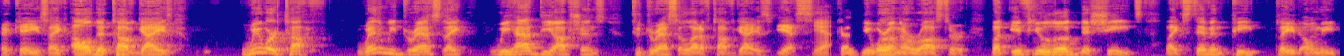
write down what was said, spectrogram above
the case. Like all the tough guys, we were tough when we dressed. Like we had the options to dress a lot of tough guys. Yes, yeah, because they were on our roster. But if you look the sheets, like Stephen Peat played only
